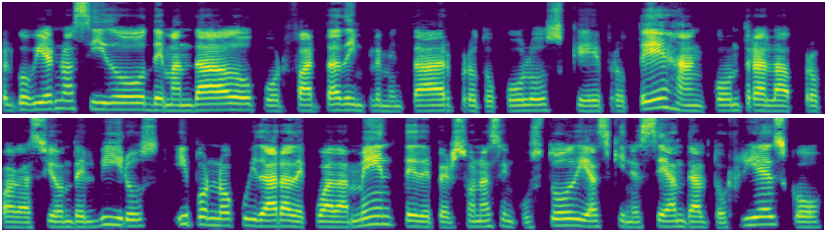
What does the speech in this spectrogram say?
El gobierno ha sido demandado por falta de implementar protocolos que protejan contra la propagación del virus y por no cuidar adecuadamente de personas en custodias quienes sean de alto riesgo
